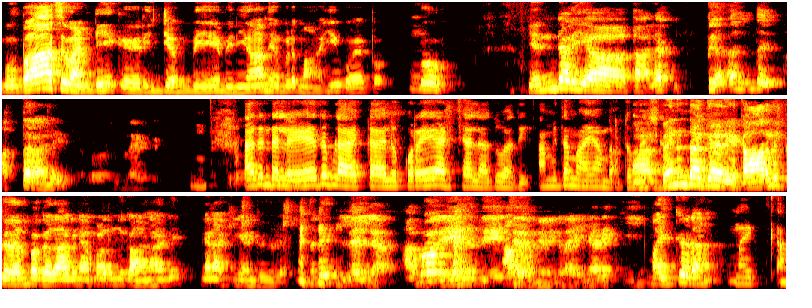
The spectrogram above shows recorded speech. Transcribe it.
മുബാസ് വണ്ടി കയറി എന്റെ അമ്മേ മിനിയാന്ന് നമ്മൾ മാഹി പോയപ്പോ. ഓ എന്റെ അളിയാ തല കുത്ത്. അതെന്ത്? അത്തറാൽ. അതുണ്ടല്ലോ ഏത് ബ്ലാക്ക് ആയാലും കുറേ അടിച്ചാലും അതും മതി. അമിതമായ അമൃതം എന്താക്കാ അറിയ കാറിൽ കേറുമ്പോ ഗതാഗതം നമ്മളൊന്ന് കാണാണ്ട് ഞാൻ ആക്കി ഞാൻ കേറുക അപ്പൊ മൈക്ക് ഇടാൻ. മൈക്ക് ആ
